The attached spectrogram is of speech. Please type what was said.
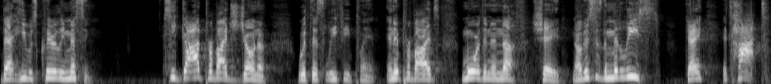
that he was clearly missing. See, God provides Jonah with this leafy plant, and it provides more than enough shade. Now, this is the Middle East, okay? It's hot.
